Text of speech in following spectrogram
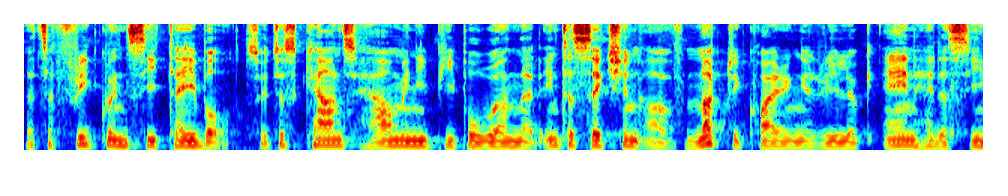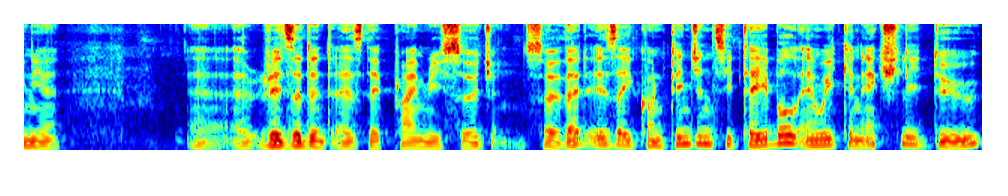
that's a frequency table. So it just counts how many people were in that intersection of not requiring a relook and had a senior uh, resident as their primary surgeon. So that is a contingency table, and we can actually do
